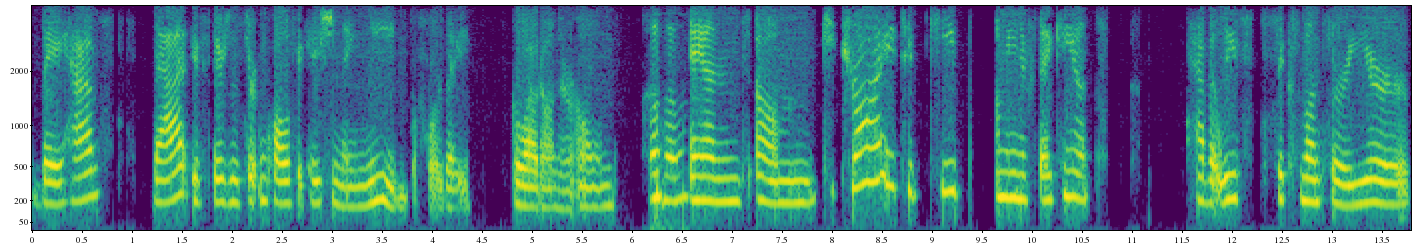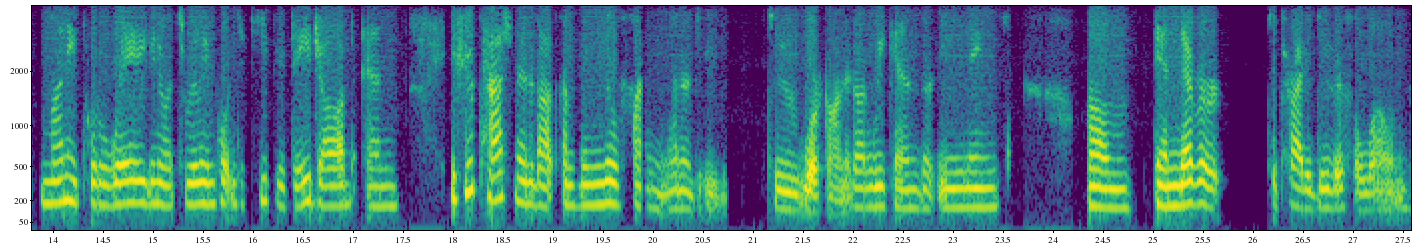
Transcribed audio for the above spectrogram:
they have that if there's a certain qualification they need before they go out on their own. Mm-hmm. And um, to try to keep, I mean, if they can't have at least six months or a year money put away, you know, it's really important to keep your day job. And if you're passionate about something, you'll find the energy to work on it on weekends or evenings. Um, and never to try to do this alone.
